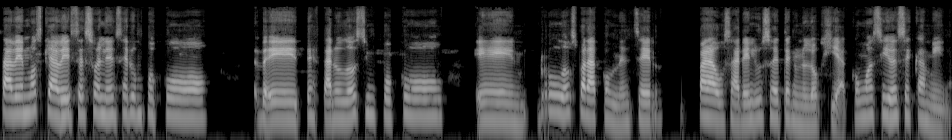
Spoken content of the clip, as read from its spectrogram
sabemos que a veces suelen ser un poco de testarudos y un poco eh, rudos para convencer para usar el uso de tecnología. ¿Cómo ha sido ese camino?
